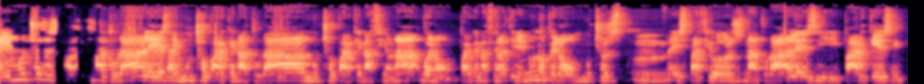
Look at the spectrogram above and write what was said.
hay muchos espacios naturales, hay mucho parque natural, mucho parque nacional, bueno, parque nacional tienen uno, pero muchos mm, espacios naturales y parques y,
